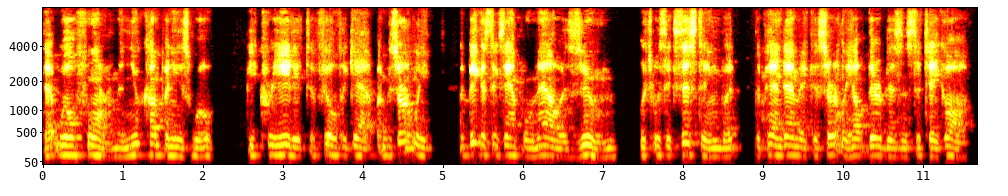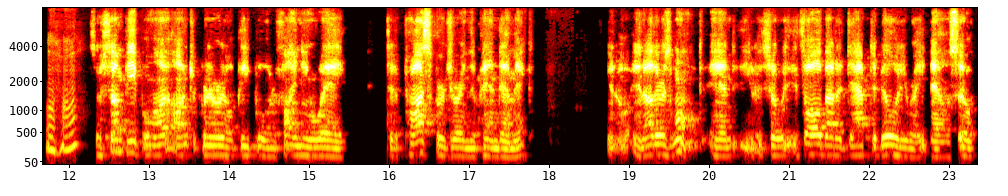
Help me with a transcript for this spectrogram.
that will form and new companies will be created to fill the gap. I mean, certainly the biggest example now is Zoom, which was existing, but the pandemic has certainly helped their business to take off. Mm-hmm. So some people, entrepreneurial people, are finding a way to prosper during the pandemic you know, and others won't. And you know, so it's all about adaptability right now. So,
